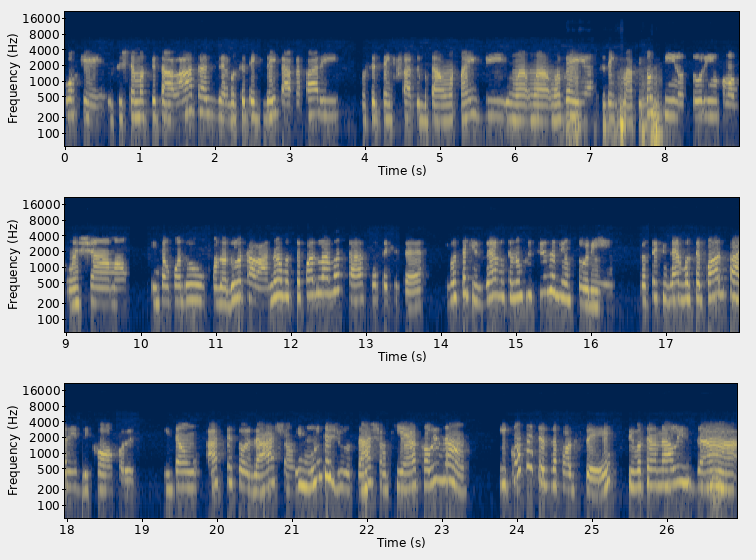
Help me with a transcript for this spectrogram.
Porque o sistema hospitalar está dizendo você tem que deitar para parir, você tem que fazer, botar uma IV, uma, uma, uma veia, você tem que tomar pitocina ou sorinho, como algumas chamam. Então, quando, quando a dula está lá, não, você pode levantar se você quiser. Se você quiser, você não precisa de um sorinho. Se você quiser, você pode parir de cócoras. Então, as pessoas acham, e muitas duas acham, que é a colisão. E com certeza pode ser, se você analisar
